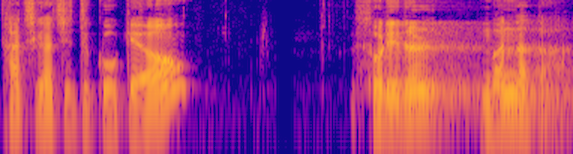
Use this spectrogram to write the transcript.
같이 같이 듣고 올게요. 소리를 만나다.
